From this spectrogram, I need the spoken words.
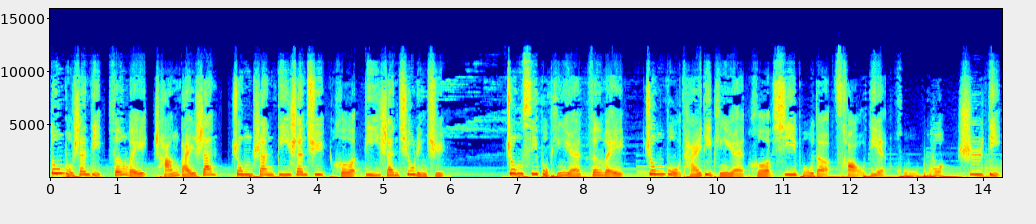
东部山地分为长白山中山低山区和低山丘陵区，中西部平原分为。中部台地平原和西部的草甸、湖泊、湿地、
